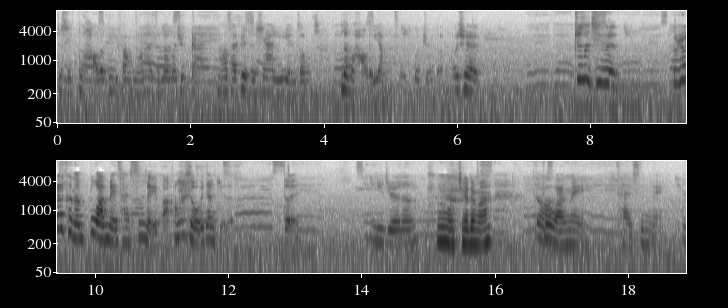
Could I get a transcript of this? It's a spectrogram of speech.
就是不好的地方，然后他才慢慢去改，然后才变成现在你眼中那么好的样子。我觉得，而且就是其实我觉得可能不完美才是美吧？为什么会这样觉得？对，你觉得 我觉得吗？对啊不完美才是美。嗯，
